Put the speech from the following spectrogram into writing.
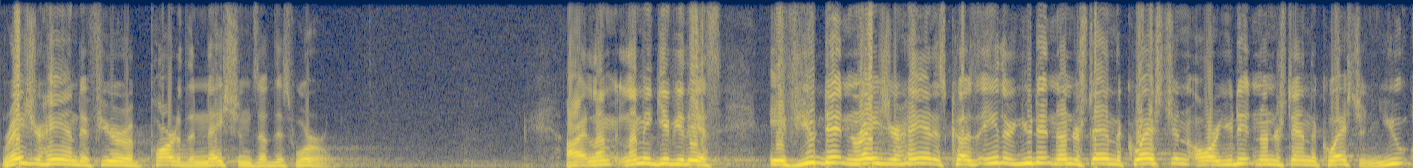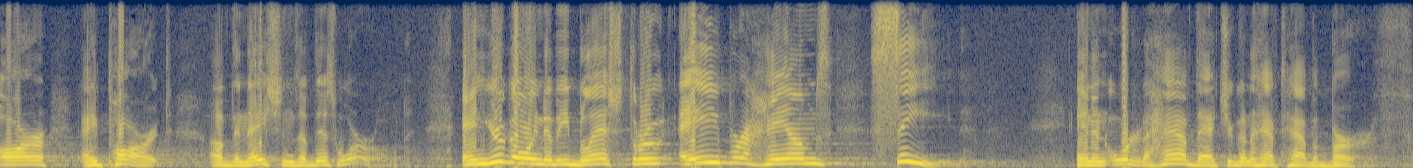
Raise your hand if you're a part of the nations of this world. All right, let me, let me give you this if you didn't raise your hand, it's because either you didn't understand the question or you didn't understand the question. You are a part of the nations of this world. And you're going to be blessed through Abraham's seed. And in order to have that, you're going to have to have a birth.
